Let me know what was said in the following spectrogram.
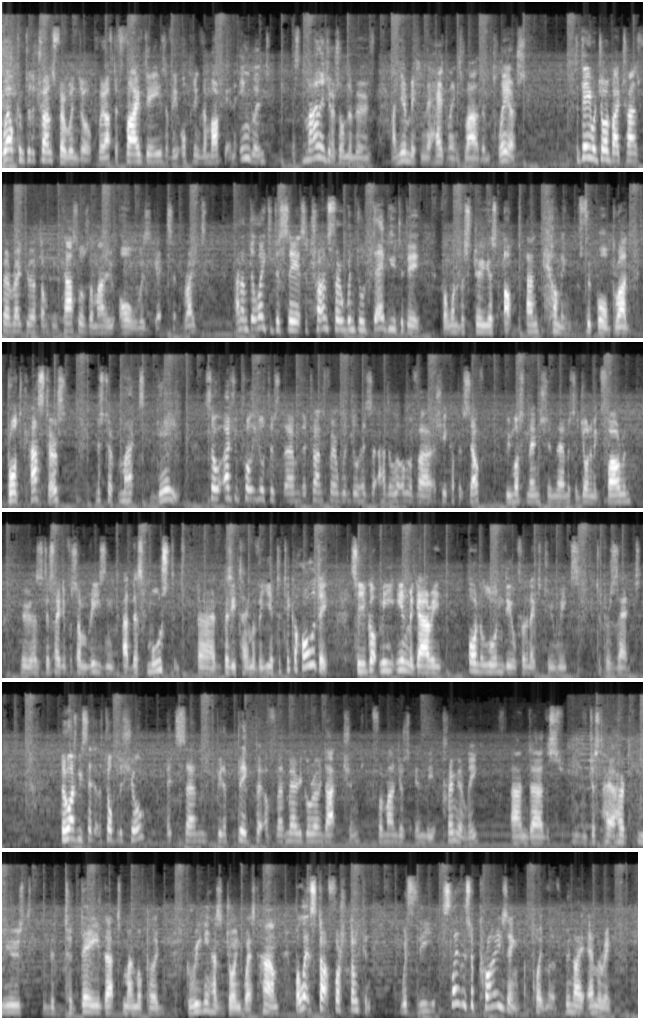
Welcome to the transfer window, where after five days of the opening of the market in England, it's managers on the move and they're making the headlines rather than players. Today we're joined by transfer regular Duncan Castles, the man who always gets it right. And I'm delighted to say it's a transfer window debut today for one of Australia's up and coming football broad- broadcasters, Mr. Max Gay. So, as you probably noticed, um, the transfer window has had a little of a shake up itself. We must mention uh, Mr. Johnny McFarlane, who has decided for some reason at this most uh, busy time of the year to take a holiday. So you've got me, Ian McGarry, on a loan deal for the next two weeks to present. Now, as we said at the top of the show, it's um, been a big bit of uh, merry-go-round action for managers in the Premier League. And uh, this, we just heard news today that Manuel Pellegrini has joined West Ham. But let's start first, Duncan, with the slightly surprising appointment of Unai Emery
